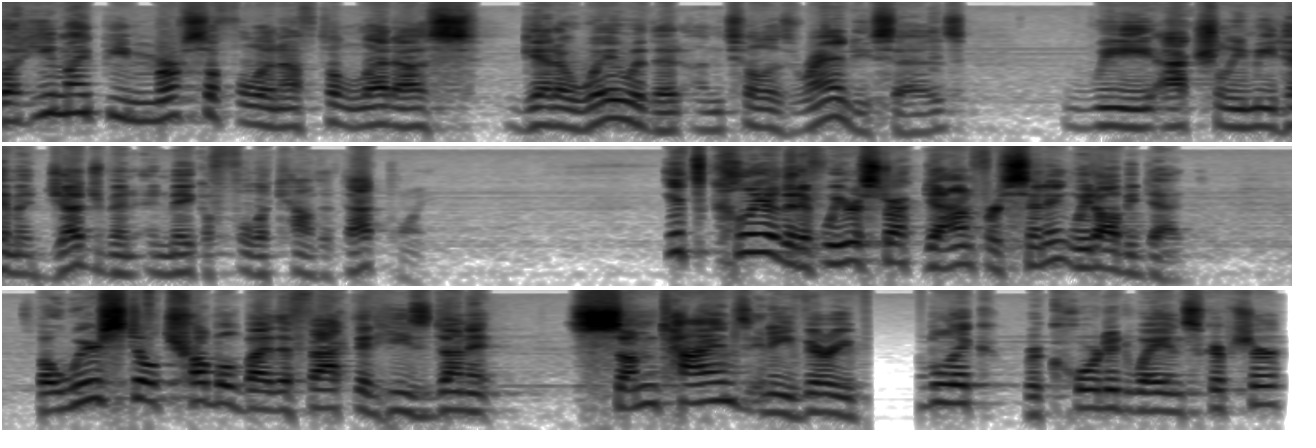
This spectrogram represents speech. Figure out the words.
but he might be merciful enough to let us get away with it until, as Randy says, we actually meet him at judgment and make a full account at that point. It's clear that if we were struck down for sinning, we'd all be dead. But we're still troubled by the fact that he's done it sometimes in a very public, recorded way in Scripture,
